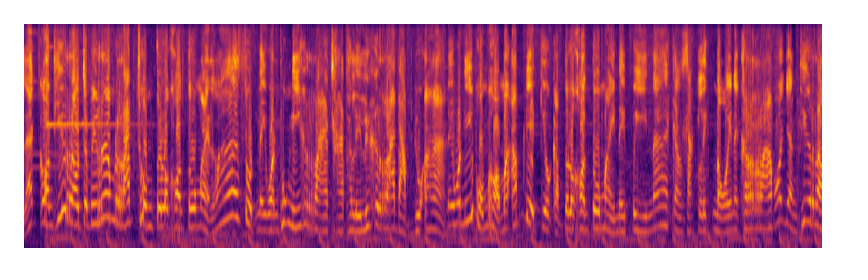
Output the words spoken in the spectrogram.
และก่อนที่เราจะไปเริ่มรับชมตัวละครตัวใหม่ล่าสุดในวันพรุ่งนี้ราชาทะเลลึกระดับยูอาในวันนี้ผมขอมาอัปเดตเกี่ยวกับตัวละครตัวใหม่ในปีหน้ากันสักเล็กน้อยนะครับ เพราะอย่างที่เรา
